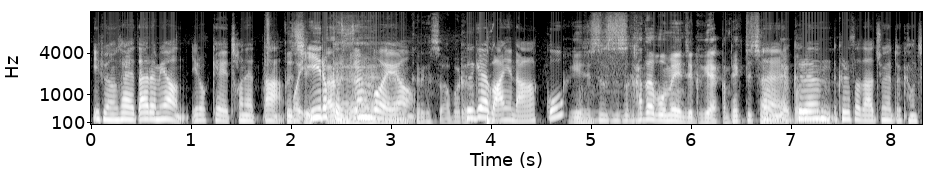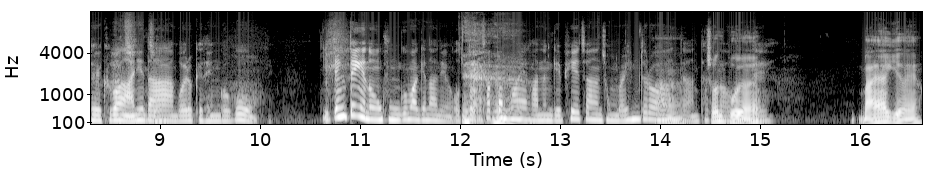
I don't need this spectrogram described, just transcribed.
이 변호사에 따르면 이렇게 전했다. 뭐 그치, 이렇게 따르면. 쓴 거예요. 네, 그렇게 써버려. 그게 많이 나갔고 그게 이제 슥슥슥 하다 보면 이제 그게 약간 팩트처럼 네, 돼버리는. 그래서 나중에 또 경찰이 그건 아, 아, 니다 진짜? 뭐 이렇게 된 거고 이 땡땡이 너무 궁금하긴 하네요. 어떤 사건 방에 가는 게 피해자는 정말 힘들어하는데 아, 안타까운데 전 보여요. 마약이에요.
